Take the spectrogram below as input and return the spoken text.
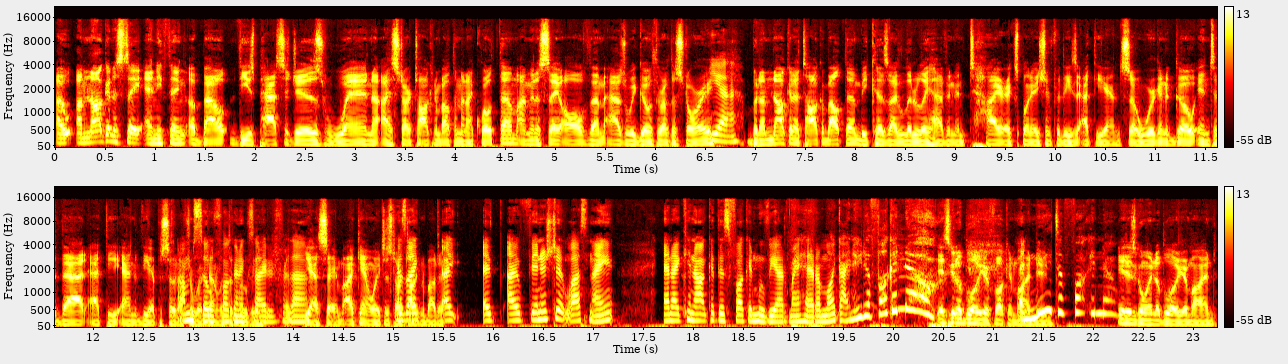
I, I'm not going to say anything about these passages when I start talking about them and I quote them. I'm going to say all of them as we go throughout the story. Yeah. But I'm not going to talk about them because I literally have an entire explanation for these at the end. So we're going to go into that at the end of the episode. After I'm we're so done with the fucking movie. excited for that. Yeah, same. I can't wait to start talking about it. I, I, I finished it last night, and I cannot get this fucking movie out of my head. I'm like, I need to fucking know. it's going to blow your fucking I mind, need dude. to fucking know. It is going to blow your mind.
